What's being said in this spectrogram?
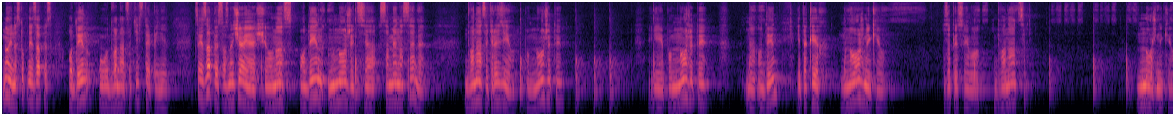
Ну і наступний запис 1 у 12 степені. Цей запис означає, що у нас 1 множиться саме на себе 12 разів. Помножити і помножити на 1. І таких множників записуємо 12 множників.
